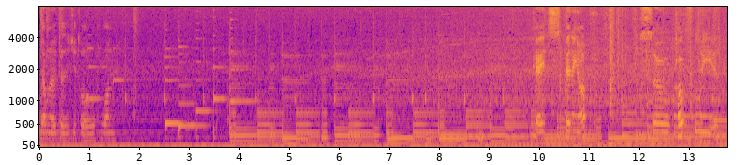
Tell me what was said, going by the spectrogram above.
download the digital one. Okay it's spinning up. So hopefully it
